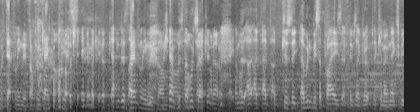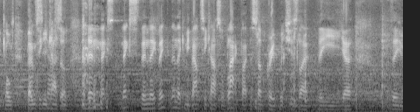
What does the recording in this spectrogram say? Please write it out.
We've definitely moved on from K-pop. yes. okay, okay, okay. I'm just Definitely moved on. Okay, I'm just double checking now. on from I'm K-pop. just- I, I, I, because I wouldn't be surprised if there was a group that came out next week called Bouncy, Castle. and then next, next, then they, they, then there can be Bouncy Castle Black, like the subgroup, which is like the, uh, the,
